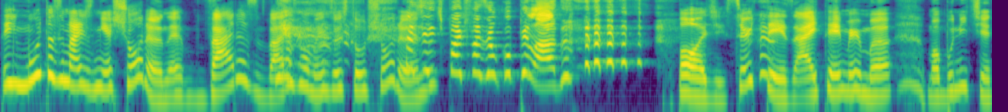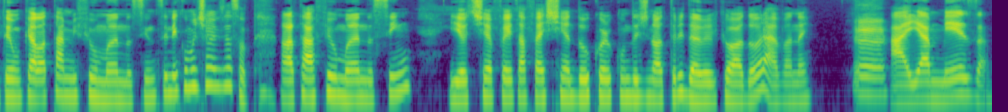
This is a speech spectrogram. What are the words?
Tem muitas imagens minhas chorando, né? Várias, vários momentos eu estou A chorando. gente pode fazer um compilado. Pode, certeza. Aí tem minha irmã, uma bonitinha, tem um que ela tá me filmando assim, não sei nem como a chama esse assunto. Ela tá filmando assim, e eu tinha feito a festinha do Corcunda de Notre Dame, que eu adorava, né? É. Aí a mesa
